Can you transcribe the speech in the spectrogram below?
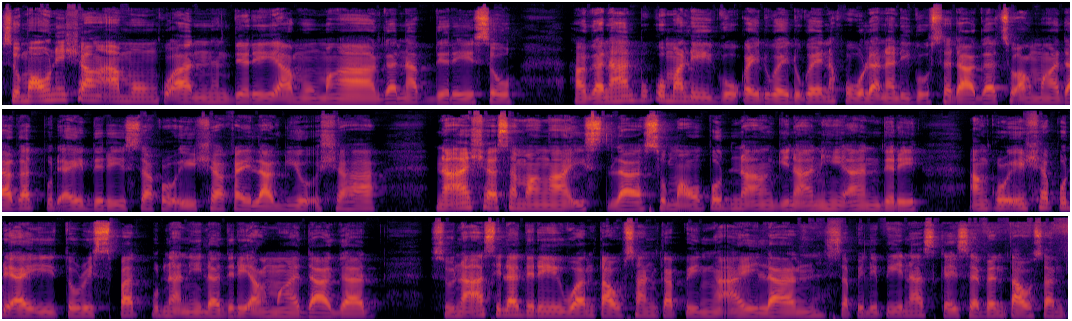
So mao ni siyang among kuan diri among mga ganap diri. So ha, ganahan po ko maligo kay dugay-dugay na wala naligo sa dagat. So ang mga dagat pud ay diri sa Croatia kay lagyo siya. Naa siya sa mga isla. So mao pod na ang ginaanhian diri ang Croatia po di ay tourist spot po na nila diri ang mga dagat. So naa sila diri 1,000 kapin nga island sa Pilipinas kay 7,400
